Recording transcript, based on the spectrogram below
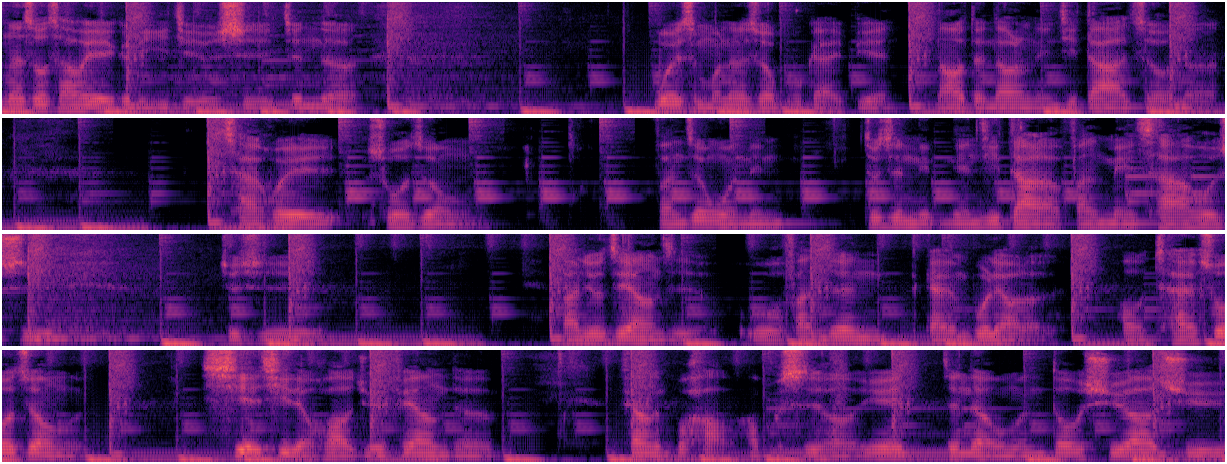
那时候才会有一个理解，就是真的为什么那时候不改变，然后等到了年纪大了之后呢？才会说这种，反正我年就是年年纪大了，反正没差，或是就是反正就这样子，我反正改变不了了，哦，才说这种泄气的话，我觉得非常的非常的不好，好不适合，因为真的我们都需要去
